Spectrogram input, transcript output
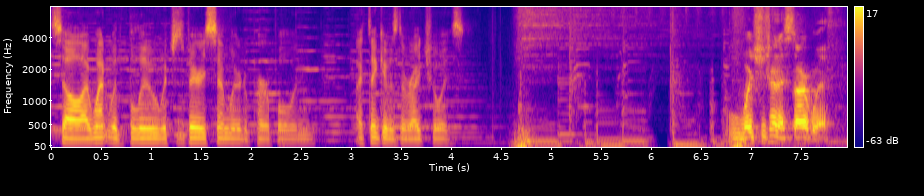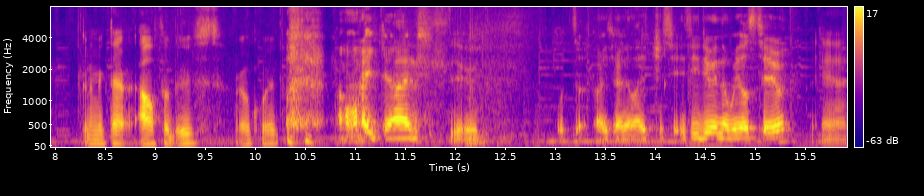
So I went with blue, which is very similar to purple, and I think it was the right choice. What you trying to start with? Gonna make that alpha boost real quick. Oh my God. Dude. What's up? Are you trying to like just? Is he doing the wheels too? Yeah.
